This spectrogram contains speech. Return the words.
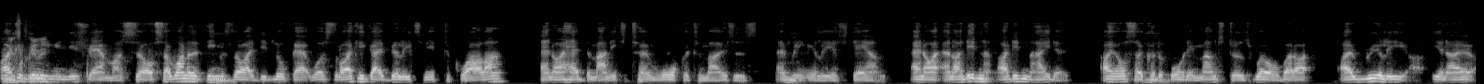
I could bring him in this round myself. So one of the things Mm. that I did look at was that I could go Billy Smith to Koula, and I had the money to turn Walker to Moses and Mm. bring Ilias down. And I and I didn't I didn't hate it. I also could Mm. have bought him Munster as well, but I I really you know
